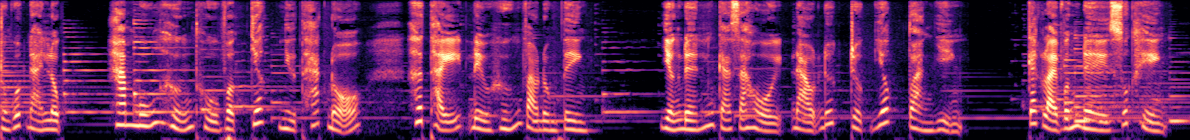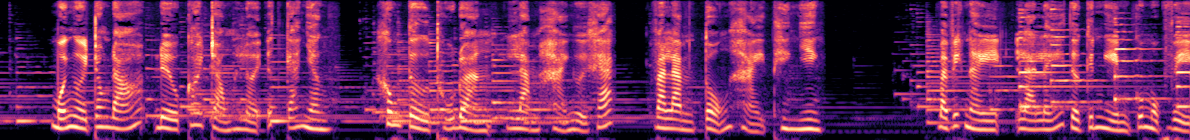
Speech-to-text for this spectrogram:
Trung Quốc đại lục, ham muốn hưởng thụ vật chất như thác đổ, hết thảy đều hướng vào đồng tiền, dẫn đến cả xã hội đạo đức trượt dốc toàn diện. Các loại vấn đề xuất hiện. Mỗi người trong đó đều coi trọng lợi ích cá nhân, không từ thủ đoạn làm hại người khác và làm tổn hại thiên nhiên. Bài viết này là lấy từ kinh nghiệm của một vị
